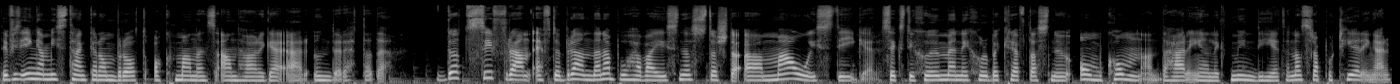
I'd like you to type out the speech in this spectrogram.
Det finns inga misstankar om brott och mannens anhöriga är underrättade. Dödssiffran efter bränderna på Hawaiis näst största ö Maui stiger. 67 människor bekräftas nu omkomna, det här enligt myndigheternas rapporteringar.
